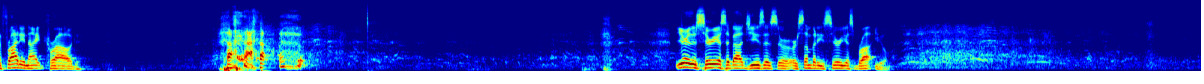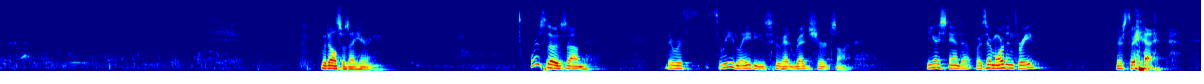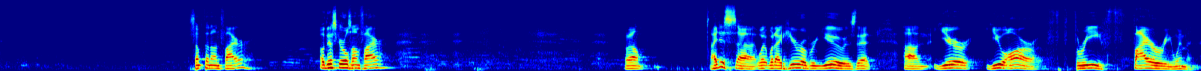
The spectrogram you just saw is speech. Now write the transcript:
the Friday night crowd. You're either serious about Jesus or, or somebody serious brought you. what else was I hearing? Where's those? Um, there were th- three ladies who had red shirts on. Can you guys stand up? Is there more than three? There's three. Something on fire? Oh, this girl's on fire? Well, I just, uh, what, what I hear over you is that um, you're, you are three fiery women.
